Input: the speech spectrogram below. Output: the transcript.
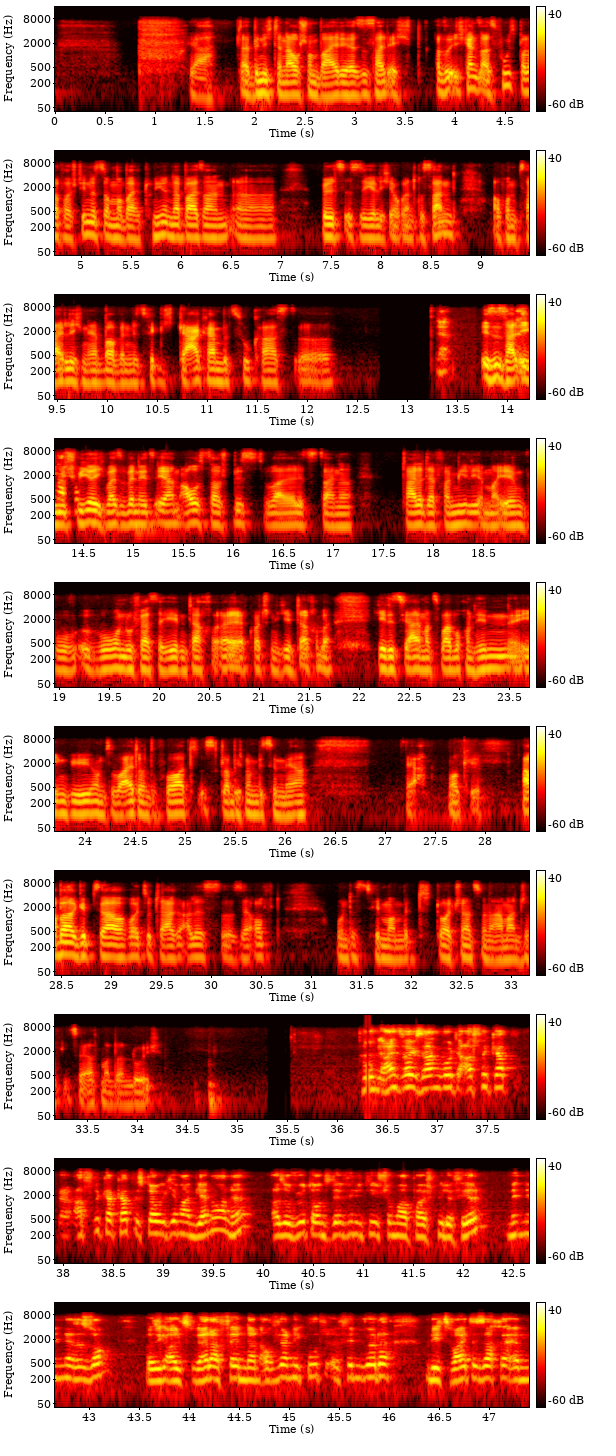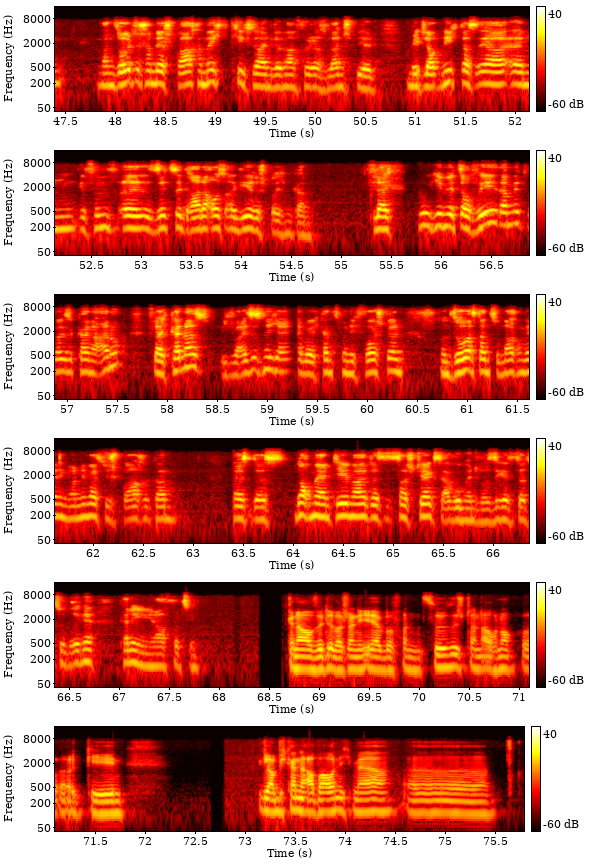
Puh, ja, da bin ich dann auch schon bei dir. Es ist halt echt, also ich kann es als Fußballer verstehen, dass du auch mal bei Turnieren dabei sein äh, willst, ist sicherlich auch interessant, auch vom zeitlichen her, aber wenn du jetzt wirklich gar keinen Bezug hast, äh, ja. ist es halt irgendwie schwierig, weil wenn du jetzt eher im Austausch bist, weil jetzt deine Teile der Familie immer irgendwo wohnen, du fährst ja jeden Tag, äh, Quatsch, nicht jeden Tag, aber jedes Jahr immer zwei Wochen hin irgendwie und so weiter und so fort, ist, glaube ich, noch ein bisschen mehr. Ja, okay. Aber gibt es ja heutzutage alles äh, sehr oft und das Thema mit deutscher Nationalmannschaft ist ja erstmal dann durch. Punkt eins, was ich sagen wollte, Afrika, Afrika Cup ist, glaube ich, immer im Januar, ne? Also wird uns definitiv schon mal ein paar Spiele fehlen, mitten in der Saison, was ich als Werder-Fan dann auch wieder nicht gut äh, finden würde. Und die zweite Sache, ähm, man sollte schon der Sprache mächtig sein, wenn man für das Land spielt. Und ich glaube nicht, dass er ähm, fünf äh, Sätze gerade aus Algerisch sprechen kann. Vielleicht tue ich ihm jetzt auch weh damit, weil ich keine Ahnung. Vielleicht kann es, ich weiß es nicht, aber ich kann es mir nicht vorstellen. Und sowas dann zu machen, wenn ich noch niemals die Sprache kann, das ist noch mehr ein Thema, das ist das stärkste Argument, was ich jetzt dazu bringe, kann ich nicht nachvollziehen. Genau, wird er wahrscheinlich eher über Französisch dann auch noch äh, gehen. Ich glaube, ich kann aber auch nicht mehr.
